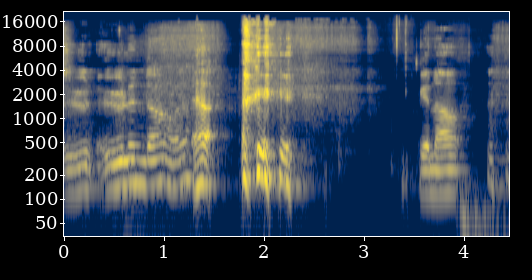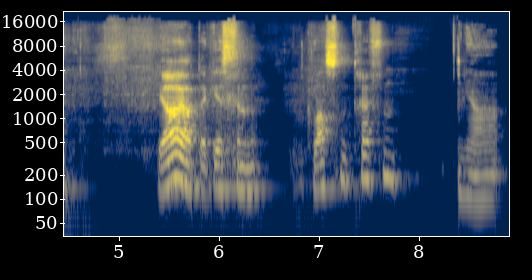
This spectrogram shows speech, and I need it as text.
Öl, Ölen da, oder? Ja. genau. Ja, er hatte gestern Klassentreffen. Ja,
